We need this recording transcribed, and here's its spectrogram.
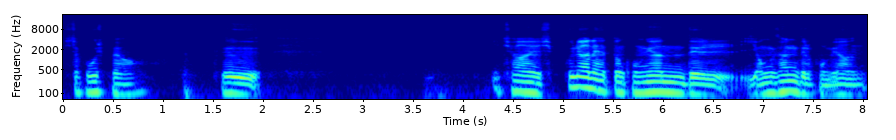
진짜 보고 싶어요. 그 2019년에 했던 공연들 영상들 보면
